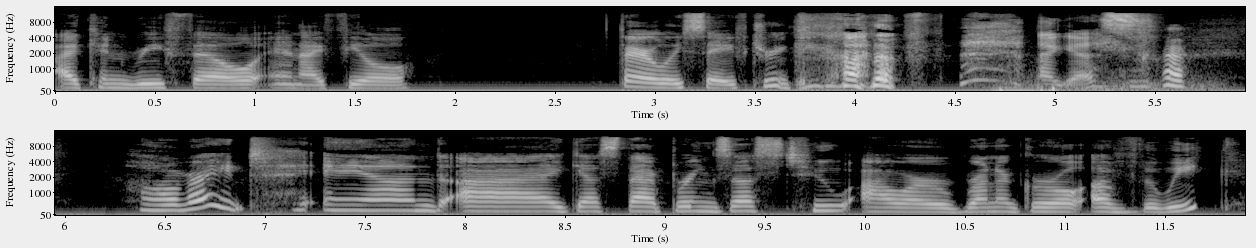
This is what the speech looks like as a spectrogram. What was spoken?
I can refill and I feel fairly safe drinking out of, I guess. all right, and I guess that brings us to our runner girl of the week.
